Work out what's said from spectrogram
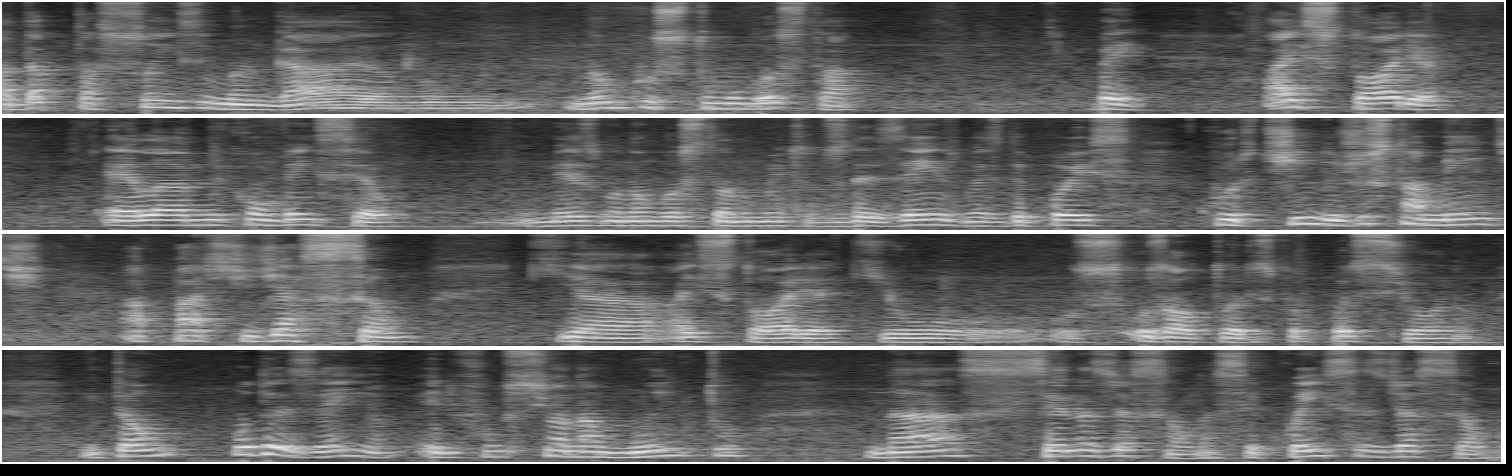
adaptações em mangá eu não, não costumo gostar. Bem, a história ela me convenceu mesmo não gostando muito dos desenhos, mas depois curtindo justamente a parte de ação que a, a história que o, os, os autores proporcionam. Então, o desenho ele funciona muito nas cenas de ação, nas sequências de ação.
